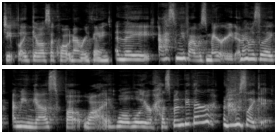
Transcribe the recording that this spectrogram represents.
do, like give us a quote and everything. And they asked me if I was married and I was like, I mean, yes, but why? Well, will your husband be there? And I was like,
